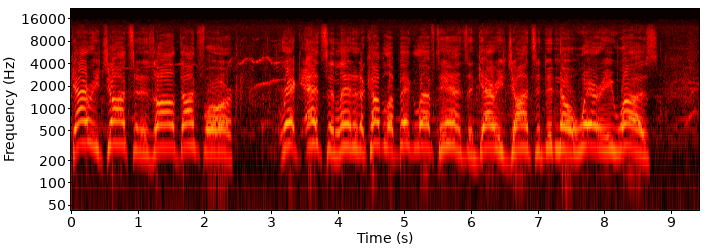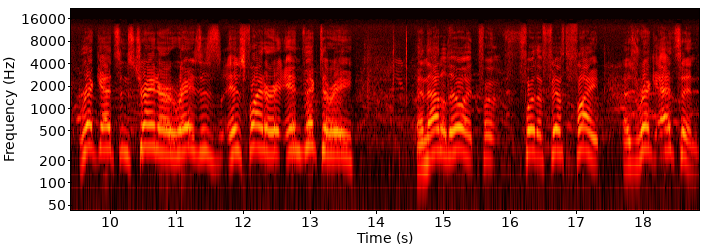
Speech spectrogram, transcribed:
Gary Johnson is all done for. Rick Edson landed a couple of big left hands, and Gary Johnson didn't know where he was. Rick Edson's trainer raises his fighter in victory, and that'll do it for, for the fifth fight as Rick Edson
